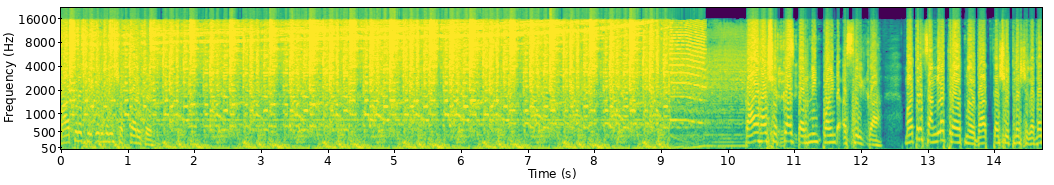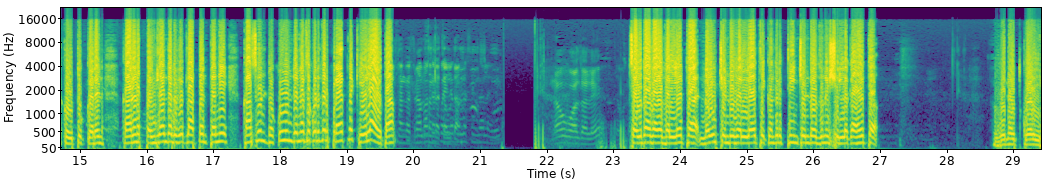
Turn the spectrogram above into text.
मात्र क्रिकेटमध्ये षटकार होतोय. काय हा षटकार टर्निंग पॉइंट असेल का? मात्र चांगला प्रयत्न होता त्या क्षेत्ररक्षकाचा कौतुक करेन कारण पहिल्यांदा बघितलं आपण त्यांनी खास करून ढकलून देण्याचा कुठेतरी प्रयत्न केला होता. झाले. चौदा धावा झाले आहेत. नऊ चेंडू झालेले आहेत. एकंदरीत तीन चेंडू अजूनही शिल्लक आहेत. विनोद कोळी.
